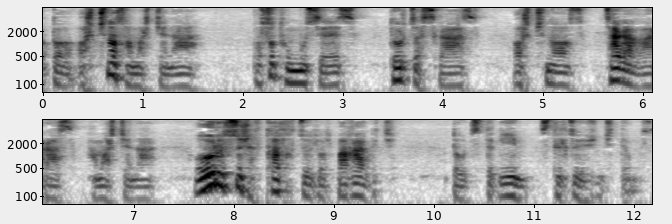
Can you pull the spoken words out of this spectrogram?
одоо орчноос хамаарч байна. Бусад хүмүүсээс, төр засгаас, орчноос, цаг агаараас хамаарч байна өөрөөс нь шалтгааллах зүйл бол бага гэж одоо үздэг ийм сэтгэл зүйн шинжтэй хүмүүс.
